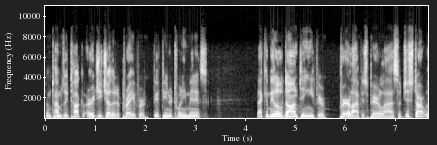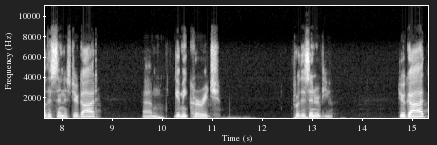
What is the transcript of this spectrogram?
Sometimes we talk, urge each other to pray for 15 or 20 minutes. That can be a little daunting if your prayer life is paralyzed. So just start with a sentence Dear God, um, give me courage for this interview. Dear God,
